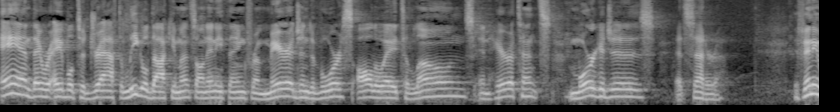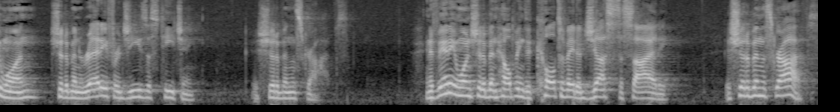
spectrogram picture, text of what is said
and they were able to draft legal documents on anything from marriage and divorce all the way to loans, inheritance, mortgages, etc. If anyone should have been ready for Jesus' teaching, it should have been the scribes. And if anyone should have been helping to cultivate a just society, it should have been the scribes.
